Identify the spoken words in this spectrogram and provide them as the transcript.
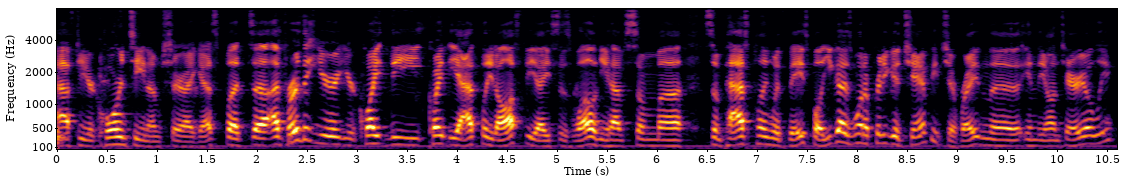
after your quarantine. I'm sure, I guess. But uh, I've heard that you're you're quite the quite the athlete off the ice as well, and you have some uh, some past playing with baseball. You guys won a pretty good championship, right in the in the Ontario League.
